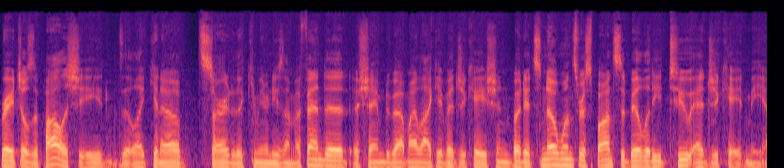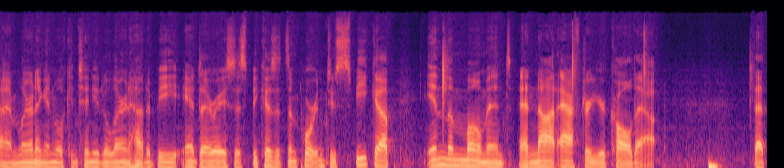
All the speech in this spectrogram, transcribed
Rachel's apology. That like you know, sorry to the communities I'm offended, ashamed about my lack of education, but it's no one's responsibility to educate me. I'm learning and will continue to learn how to be anti-racist because it's important to speak up in the moment and not after you're called out. That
